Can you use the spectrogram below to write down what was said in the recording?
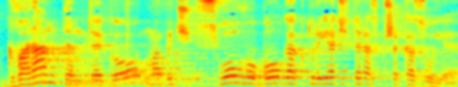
Gwarantem tego ma być słowo Boga, które ja Ci teraz przekazuję.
